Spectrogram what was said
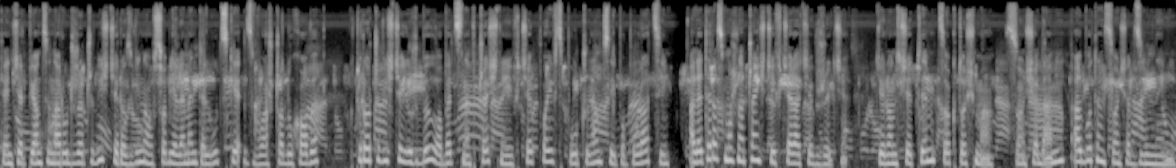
Ten cierpiący naród rzeczywiście rozwinął w sobie elementy ludzkie, zwłaszcza duchowe, które oczywiście już były obecne wcześniej w ciepłej, współczującej populacji, ale teraz można częściej wcielać je w życie, dzieląc się tym, co ktoś ma, z sąsiadami albo ten sąsiad z innymi.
